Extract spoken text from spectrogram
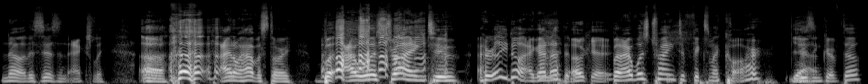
No, this isn't actually. Uh, Uh, I don't have a story, but I was trying to. I really don't. I got nothing. okay. But I was trying to fix my car Yeah. using crypto,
